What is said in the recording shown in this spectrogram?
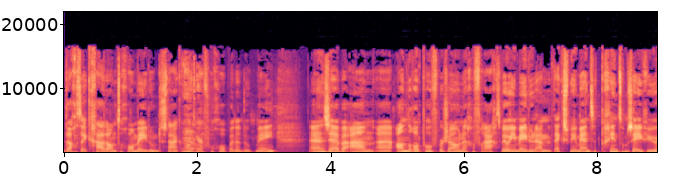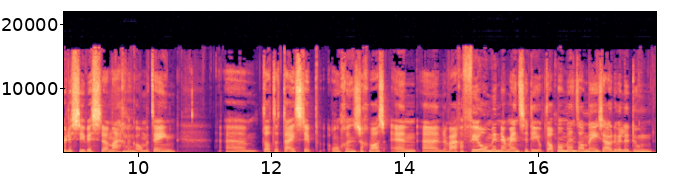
dachten: ik ga dan toch wel meedoen. Dan sta ik een keer vroeg op en dan doe ik mee. En ze hebben aan andere proefpersonen gevraagd: wil je meedoen aan het experiment? Het begint om zeven uur. Dus die wisten dan eigenlijk Mhm. al meteen um, dat het tijdstip ongunstig was. En uh, er waren veel minder mensen die op dat moment al mee zouden willen doen.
